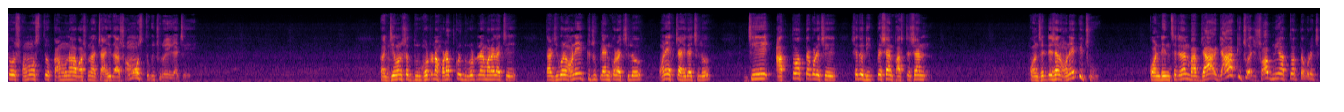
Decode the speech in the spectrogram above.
তো সমস্ত কামনা, বাসনা, চাহিদা সমস্ত কিছু রয়ে গেছে। কারণ যে মানুষের দুর্ঘটনা, হঠাৎ করে দুর্ঘটনায় মারা গেছে, তার জীবনে অনেক কিছু প্ল্যান করা ছিল, অনেক চাহিদা ছিল। যে আত্মহত্যা করেছে, সে তো ডিপ্রেশন ফার্স্টেশন কনসেন্ট্রেশন অনেক কিছু। কন্ডেনসেশন বা যা যা কিছু আছে, সব নিয়ে আত্মহত্যা করেছে।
